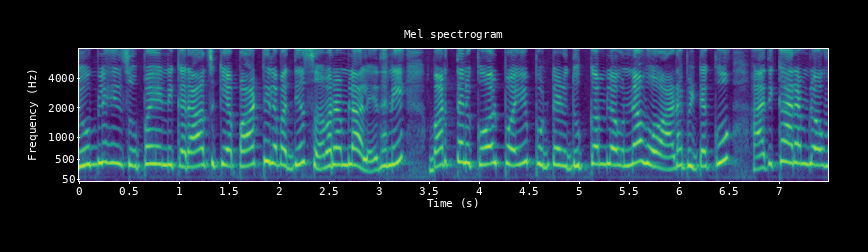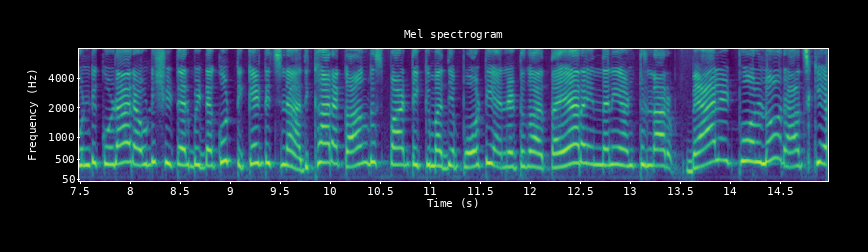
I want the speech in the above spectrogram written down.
జూబ్లీ హిల్స్ ఉప ఎన్నిక రాజకీయ పార్టీల మధ్య సమరంలా లేదని భర్తను కోల్పోయి పుట్టని దుఃఖంలో ఉన్న ఓ ఆడబిడ్డకు అధికారంలో ఉండి కూడా రౌడీ షీటర్ బిడ్డకు టికెట్ ఇచ్చిన అధికార కాంగ్రెస్ పార్టీకి మధ్య పోటీ అన్నట్టుగా తయారైందని అంటున్నారు. బ్యాలెట్ పోరులో రాజకీయ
